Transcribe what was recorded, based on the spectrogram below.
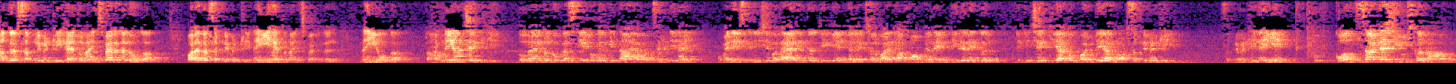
अगर सप्लीमेंट्री है तो लाइन्स पैरेलल होगा, और अगर सप्लीमेंट्री नहीं है तो लाइंस पैरेलल नहीं होगा। तो हमने यहाँ चेक किए। दोनों एंगल को प्लस किए टोटल कितना आया? 179 और मैंने इसके नीचे बताया लिख करके कि एंगल एक्स और वाई का फॉर्म कर रहे इंटीरियर एंगल लेकिन चेक किया तो but they are not supplementary supplementary नहीं है। तो कौन सा टेस्ट यूज़ कर रहा हूँ?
